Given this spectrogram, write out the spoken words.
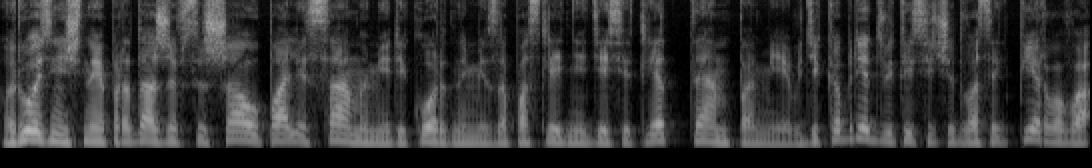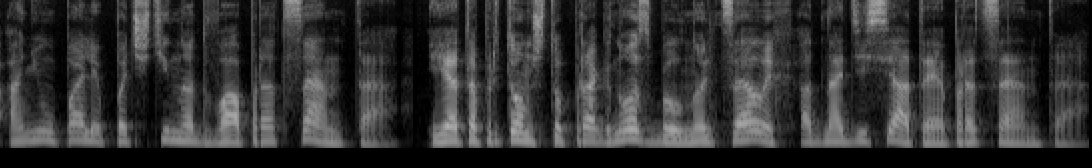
Розничные продажи в США упали самыми рекордными за последние 10 лет темпами. В декабре 2021 они упали почти на 2%. И это при том, что прогноз был 0,1%.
